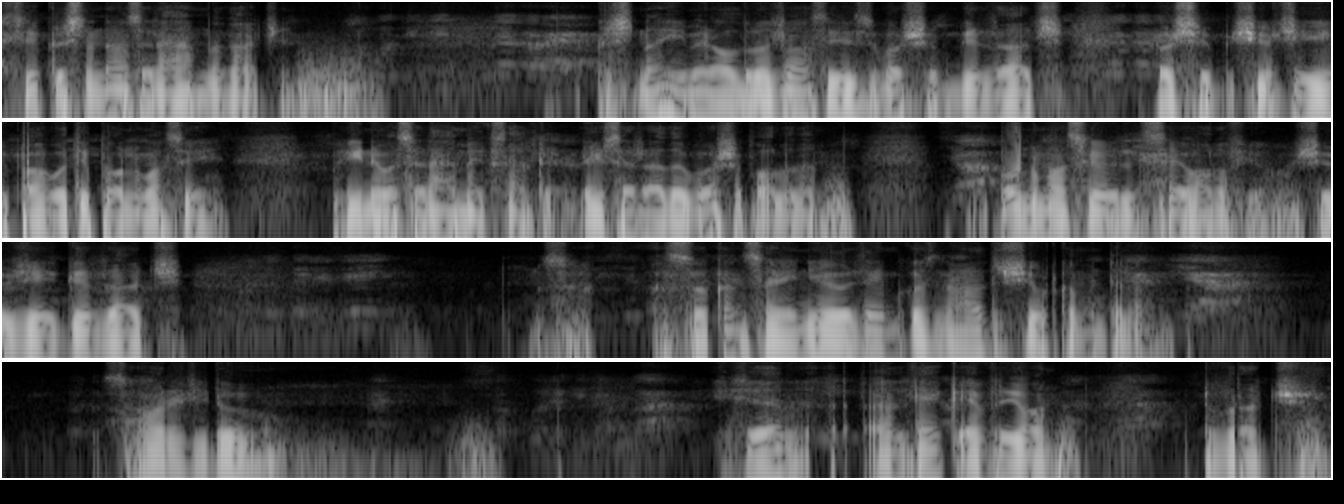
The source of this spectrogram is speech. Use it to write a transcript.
See, Krishna never said, I am the guardian. Krishna, he made all the Rajvasis worship Giriraj, worship Shivji, Bhagavati Purnamasi. He never said, I am exalted. He said, rather, worship all of them. Purnamasi will save all of you. Shivji, Giriraj. So, so Kansa, he knew everything because Narad Rishi would come and tell him. So, what did he do? He said, I'll take everyone to Vraj,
